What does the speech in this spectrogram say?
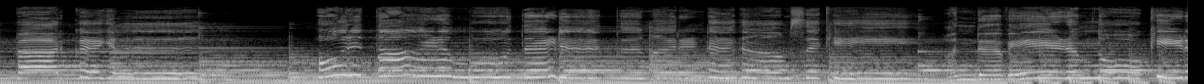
பார்க்கையில் ஒரு தாழம் மூத்தெடுத்து மருண்டதாம் சகி. அந்த வேழம் நோக்கிட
